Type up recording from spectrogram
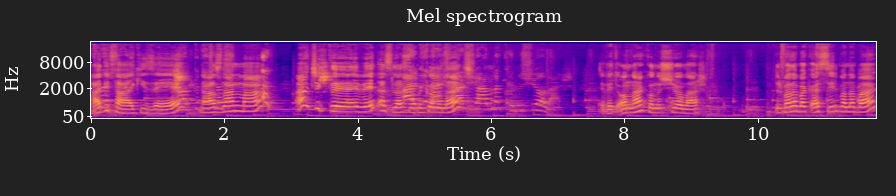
Hadi Pakize. Arkadaşlar- Nazlanma. Aa çıktı. Evet Asil Aslan'ın kolunu Arkadaşlar aç. şu anda konuşuyorlar. Evet onlar konuşuyorlar. Dur bana bak Asil bana bak.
